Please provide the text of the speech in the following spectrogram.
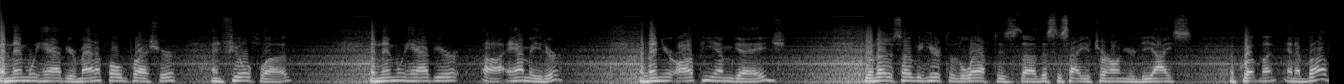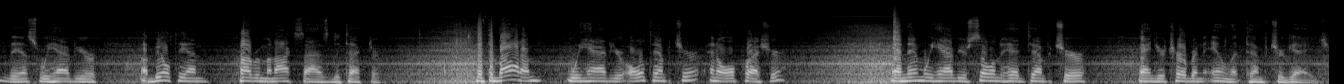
and then we have your manifold pressure and fuel flow and then we have your uh, ammeter and then your RPM gauge. You'll notice over here to the left is uh, this is how you turn on your de-ice equipment and above this we have your uh, built-in carbon monoxide detector. At the bottom we have your oil temperature and oil pressure and then we have your cylinder head temperature and your turbine inlet temperature gauge.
